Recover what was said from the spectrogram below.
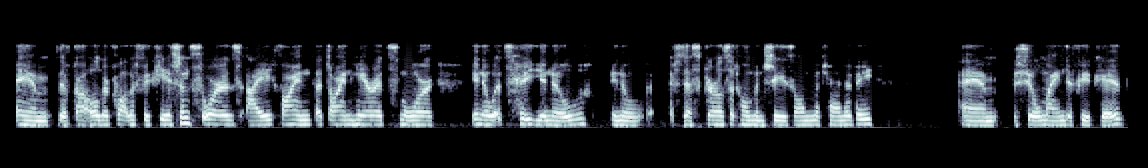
um, they've got all their qualifications. Whereas I find that down here, it's more, you know, it's who you know. You know, if this girl's at home and she's on maternity, um, she'll mind a few kids.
